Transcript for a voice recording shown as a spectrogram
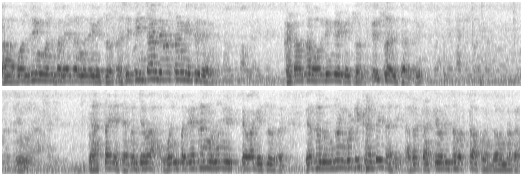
हा वन पर्यटनमध्ये घेतलं होतं. असे तीन चार देवस्थान घेतले त्यांनी खटावचं भावलिंग घेतलं होतं. तेच तुला विचारतो आत्ता पण तेव्हा वन पर्यटन म्हणून तेव्हा घेतलं होतं. त्यात दोन दोन कोटी खर्चही झाले. आता टाकेवाडीचं बघता आपण जाऊन बघा.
